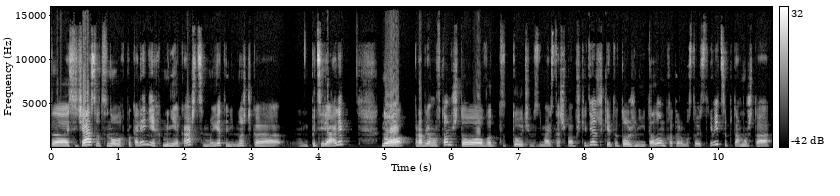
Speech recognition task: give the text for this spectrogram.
Э, сейчас вот в новых поколениях, мне кажется, мы это немножечко потеряли. Но проблема в том, что вот то, чем занимались наши бабушки и дедушки, это тоже не эталон, к которому стоит стремиться, потому что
